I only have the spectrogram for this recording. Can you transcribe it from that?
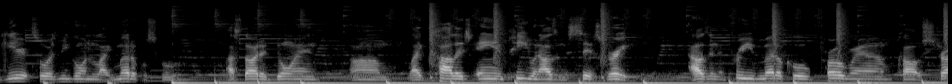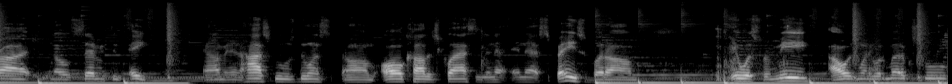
geared towards me going to like medical school. I started doing um, like college A&P when I was in the sixth grade. I was in a pre-medical program called Stride, you know, seven through eight. And I mean, in high school, was doing um, all college classes in that in that space, but um, it was for me. I always wanted to go to medical school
